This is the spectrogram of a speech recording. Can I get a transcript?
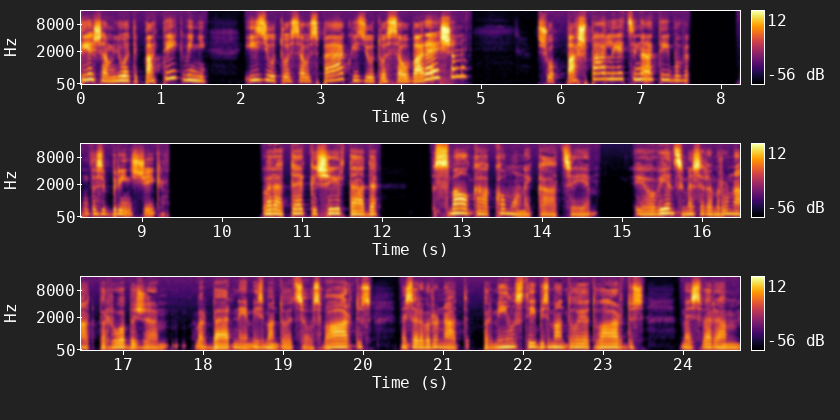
tiešām ļoti patīk. Viņi izjūt to savu spēku, izjūt to savu varēšanu, šo pašpārliecinātību. Tas ir brīnišķīgi. Varētu teikt, ka šī ir tāda smalkā komunikācija Jo viens, mēs varam runāt par robežām ar bērniem, izmantojot savus vārdus, mēs varam runāt par mīlestību, izmantojot vārdus, mēs varam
